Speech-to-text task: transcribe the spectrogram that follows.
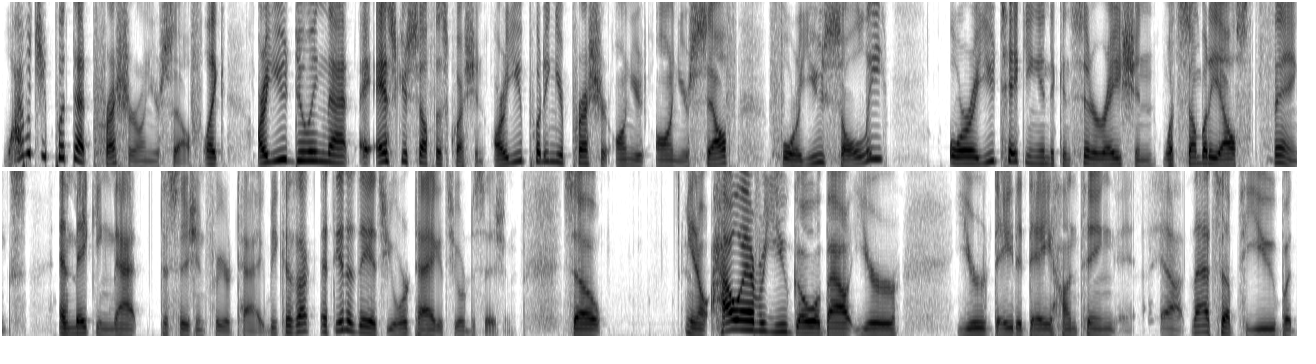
why would you put that pressure on yourself? Like, are you doing that? Ask yourself this question: Are you putting your pressure on your on yourself for you solely, or are you taking into consideration what somebody else thinks and making that decision for your tag? Because at the end of the day, it's your tag, it's your decision. So, you know, however you go about your your day to day hunting, uh, that's up to you. But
